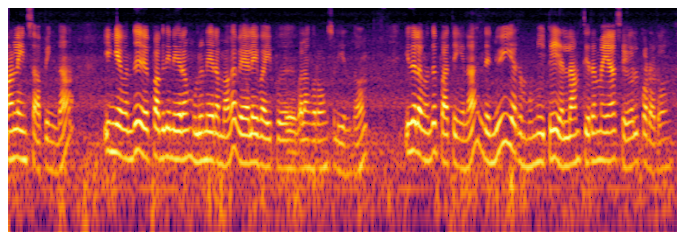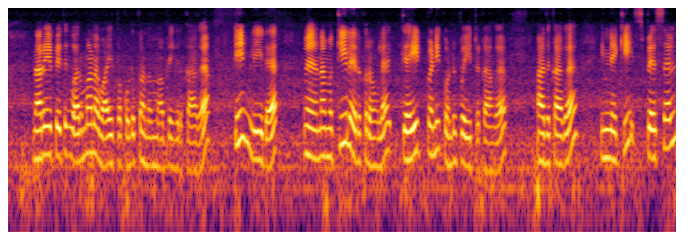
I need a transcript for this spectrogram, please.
ஆன்லைன் ஷாப்பிங் தான். இங்கே வந்து பகுதி நேரம் முழு நேரமாக வேலை வாய்ப்பு வழங்குறோம்னு சொல்லியிருந்தோம். இதில் வந்து பார்த்திங்கன்னா இந்த நியூ இயர் முன்னிட்டு எல்லாம் திறமையாக செயல்படணும். நிறைய பேர்த்துக்கு வருமான வாய்ப்பை கொடுக்கணும் அப்படிங்கிறதுக்காக டீம் லீடர் நம்ம கீழே இருக்கிறவங்கள கைட் பண்ணி கொண்டு போயிட்டுருக்காங்க அதுக்காக இன்றைக்கி ஸ்பெஷல்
